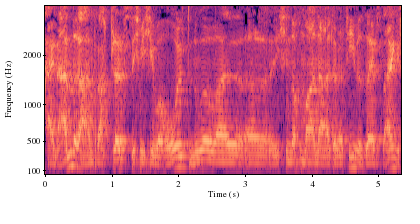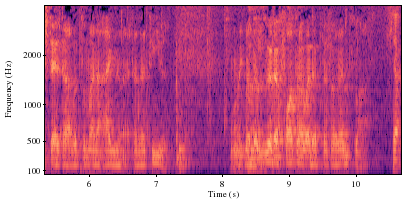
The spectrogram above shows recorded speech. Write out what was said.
ein anderer Antrag plötzlich mich überholt, nur weil äh, ich nochmal eine Alternative selbst eingestellt habe zu meiner eigenen Alternative. Ich meine, das ist ja der Vorteil bei der Präferenzwahl. Ja.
